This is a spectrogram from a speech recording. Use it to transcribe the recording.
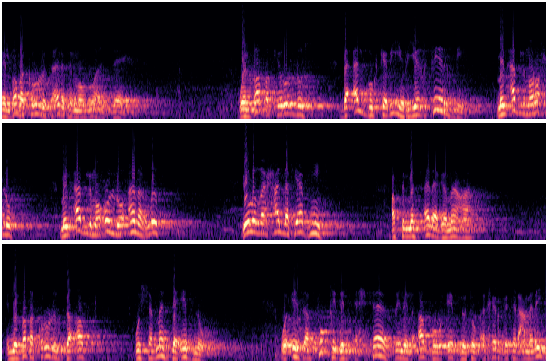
البابا كيرلس عرف الموضوع إزاي. والبابا كيرلس بقلبه الكبير يغفر لي. من قبل ما أروح له من قبل ما أقول له أنا غلطت. يقول الله يحلك يا ابني. أصل المسألة يا جماعة إن البابا كيرلس ده أب والشماس ده ابنه. وإذا فقد الإحساس بين الأب وابنه تبقى خربت العملية.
